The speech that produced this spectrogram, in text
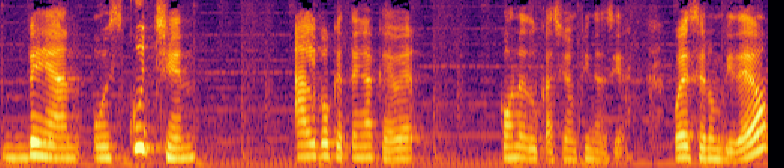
vean o escuchen algo que tenga que ver con educación financiera. Puede ser un video,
